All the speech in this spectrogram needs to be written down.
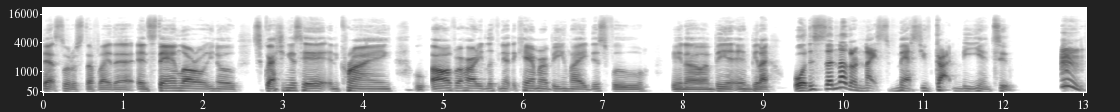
that sort of stuff like that. And Stan Laurel, you know, scratching his head and crying. Oliver Hardy looking at the camera, being like, "This fool," you know, and being and be like, "Well, this is another nice mess you've gotten me into," mm.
